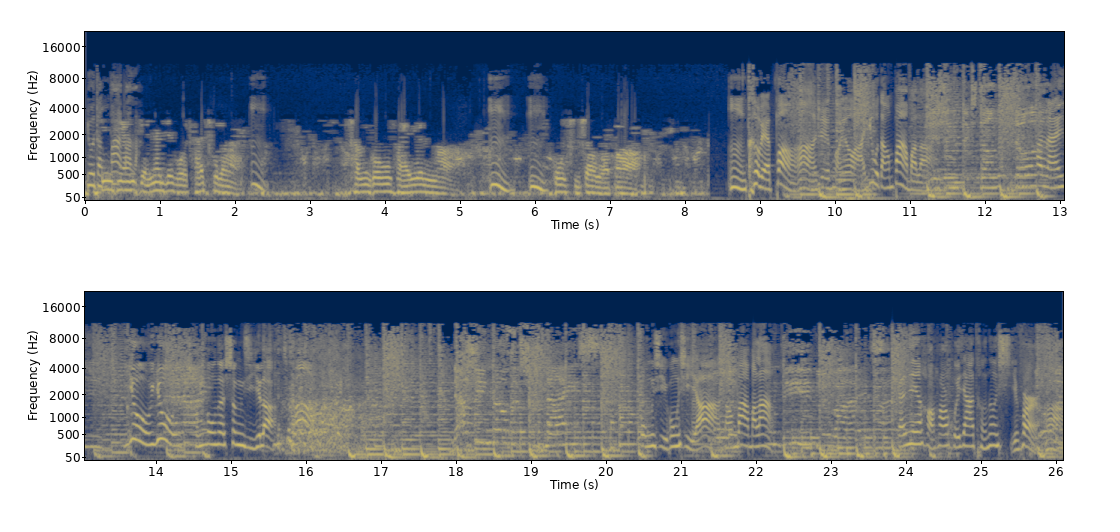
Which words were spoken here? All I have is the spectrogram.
又当爸爸了，天检验结果才出来，嗯成功怀孕了，嗯嗯恭喜一下我爸。嗯，特别棒啊！这位朋友啊，又当爸爸了，看来又又成功的升级了啊！恭喜恭喜啊，当爸爸啦！赶紧好好回家疼疼媳妇儿啊！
